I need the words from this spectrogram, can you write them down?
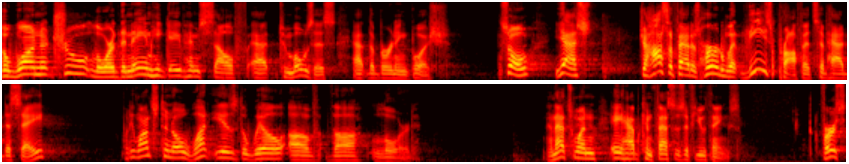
the one true Lord, the name he gave himself at, to Moses at the burning bush. So, yes, Jehoshaphat has heard what these prophets have had to say, but he wants to know what is the will of the Lord. And that's when Ahab confesses a few things. First,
